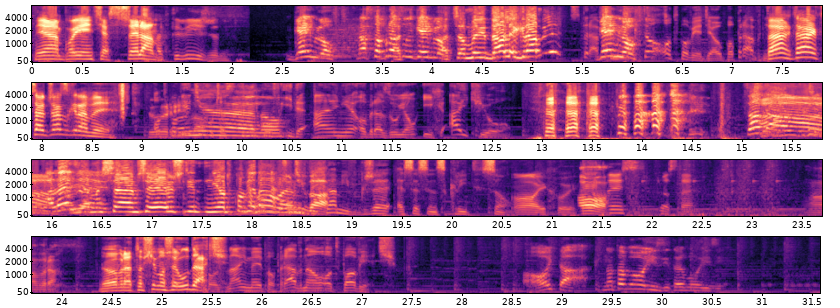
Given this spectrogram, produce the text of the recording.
Nie mam pojęcia, strzelam. Activision. Gameloft, na 100% A Gameloft. co, my dalej gramy? Sprawdźmy, Gameloft! kto odpowiedział poprawnie. Tak, tak, cały czas gramy. Odpowiedzi Nie, uczestników no. idealnie obrazują ich IQ. Co tam? Ale Ja myślałem, że ja już nie, nie odpowiadałem. Przeciwnikami w grze Assassin's Creed są Oj chuj. O, To jest proste. dobra. Dobra, to się może udać. Poznajmy poprawną odpowiedź. Oj tak, no to było easy, to było easy.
